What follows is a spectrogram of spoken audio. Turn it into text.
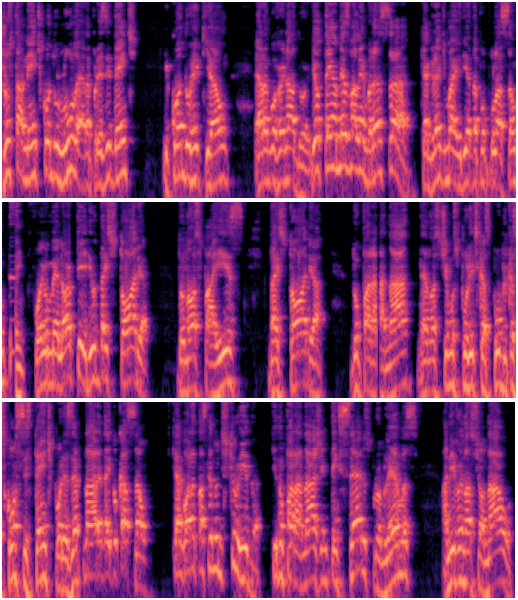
justamente quando o Lula era presidente e quando o Requião era governador. E eu tenho a mesma lembrança que a grande maioria da população tem. Foi o melhor período da história do nosso país, da história do Paraná. Né? Nós tínhamos políticas públicas consistentes, por exemplo, na área da educação, que agora está sendo destruída. Aqui no Paraná a gente tem sérios problemas a nível nacional,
